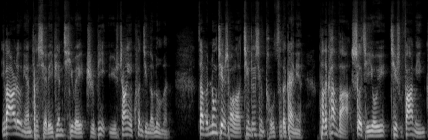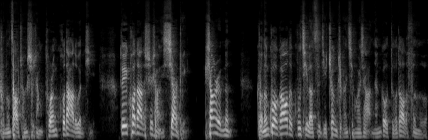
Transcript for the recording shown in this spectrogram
一八二六年，他写了一篇题为《纸币与商业困境》的论文，在文中介绍了竞争性投资的概念。他的看法涉及由于技术发明可能造成市场突然扩大的问题。对于扩大的市场馅饼，商人们可能过高的估计了自己正常情况下能够得到的份额。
